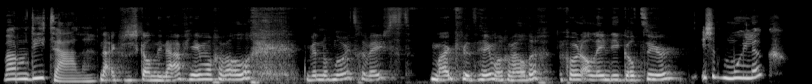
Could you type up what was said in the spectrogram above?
Waarom die talen? Nou, ik vind Scandinavië helemaal geweldig. ik ben nog nooit geweest, maar ik vind het helemaal geweldig. Gewoon alleen die cultuur. Is het moeilijk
